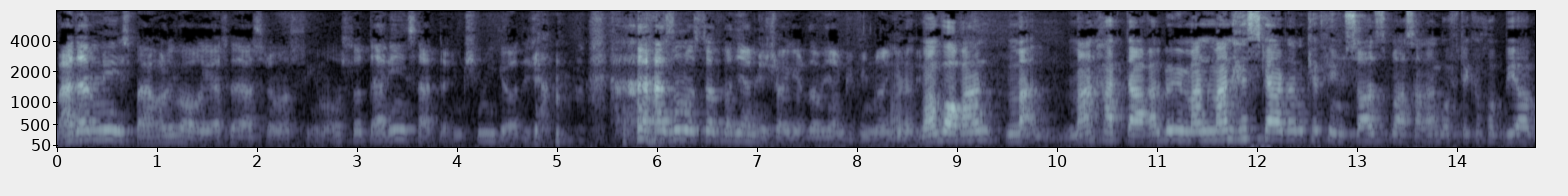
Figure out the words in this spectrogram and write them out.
بعدم نیست به حال واقعیت عصر ماست دیگه. ما استاد در این سطح داریم. چی میگه عادی جان؟ از اون استاد بعد همچین شاگردا و همچین فیلمایی آره. من واقعا من, من حداقل ببین من من حس کردم که فیلمساز مثلا گفته که خب بیا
